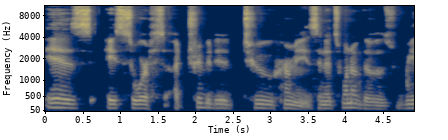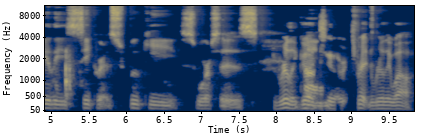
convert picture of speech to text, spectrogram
is a source attributed to Hermes, and it's one of those really secret, spooky sources. Really good um, too. It's written really well.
